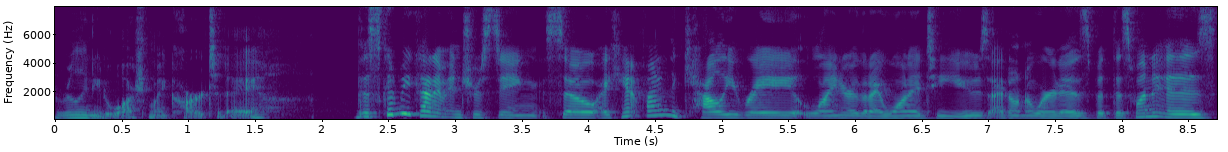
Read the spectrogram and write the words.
I really need to wash my car today. This could be kind of interesting. So I can't find the Caliray liner that I wanted to use. I don't know where it is, but this one is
